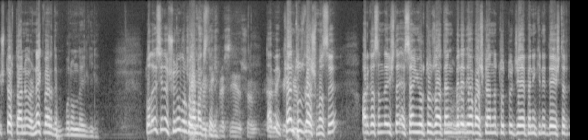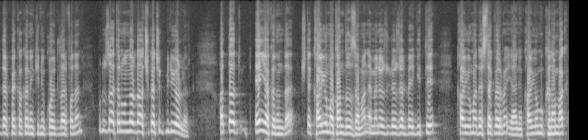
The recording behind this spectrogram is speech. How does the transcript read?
3-4 tane örnek verdim bununla ilgili. Dolayısıyla şunu vurgulamak istedim. Son. Tabii kent geçen- uzlaşması arkasında işte Esenyurt'u zaten belediye başkanını tuttu. CHP'ninkini değiştirdiler, PKK'nınkini koydular falan. Bunu zaten onlar da açık açık biliyorlar. Hatta en yakınında işte kayyum atandığı zaman hemen Özgür Özel Bey gitti. Kayyuma destek verme yani kayyumu kınamak,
